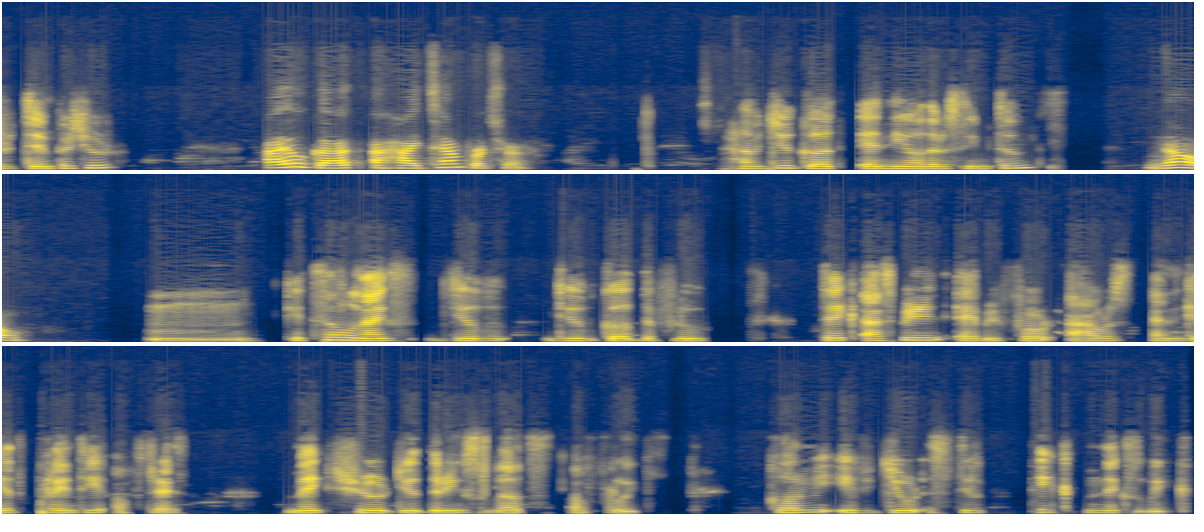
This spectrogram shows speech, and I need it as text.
your temperature? I got a high temperature. Have you got any other symptoms? No, Mm, it sounds like you've, you've got the flu. Take aspirin every four hours and get plenty of rest. Make sure you drink lots of fluids. Call me if you're still sick next week.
